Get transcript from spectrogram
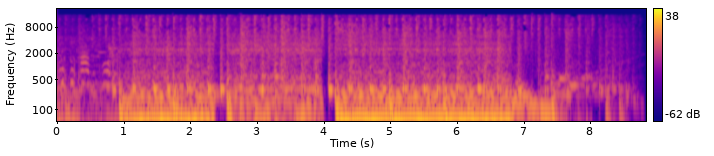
Have a good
